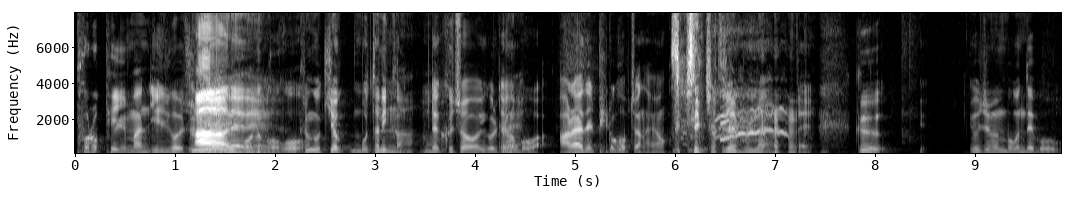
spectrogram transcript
프로필만 읽어줄 아, 때 네. 보는 거고. 그런 거 기억 못 하니까. 음, 네, 그죠. 이걸 내가 네. 뭐 알아야 될 필요가 없잖아요. 사실 저도 잘 몰라요. 네. 그 요- 요즘은 뭐 근데 뭐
